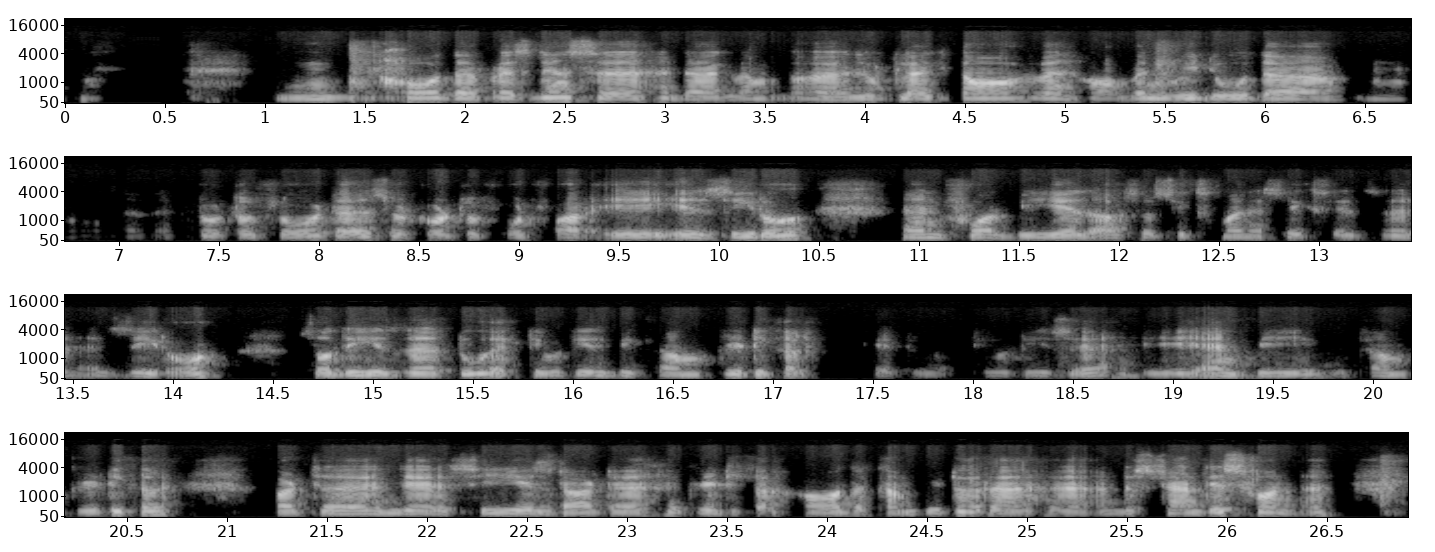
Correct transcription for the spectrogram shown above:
Mm, how the precedence uh, diagram uh, look like now when when we do the, mm, total float. Uh, so total float for A is zero, and for B is also six minus six is, uh, is zero. So these uh, two activities become critical. Okay, two activities uh, A and B become critical, but uh, the C is not uh, critical. How the computer understand this one,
